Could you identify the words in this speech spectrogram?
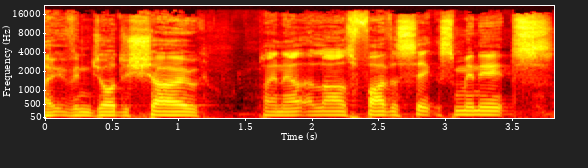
Hope you've enjoyed the show. Playing out the last five or six minutes.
